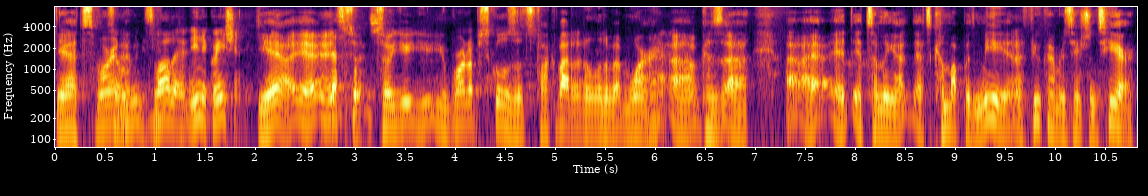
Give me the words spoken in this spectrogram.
Yeah, it's smart. so it's a lot of integration Yeah, yeah. so, so you, you brought up schools. Let's talk about it a little bit more because uh, I, I- it, it's something that- that's come up with me in a few conversations here.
